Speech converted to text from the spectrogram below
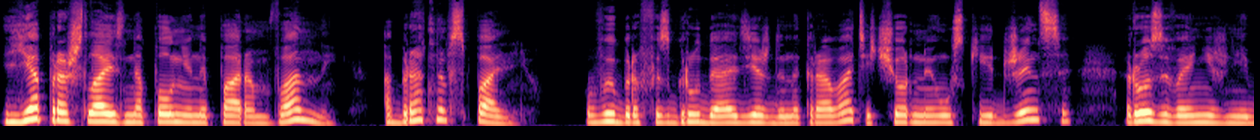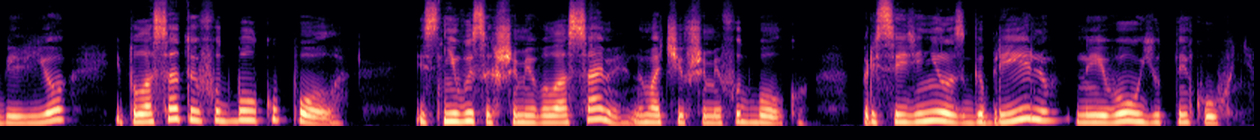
Я прошла из наполненной паром ванной обратно в спальню выбрав из груды одежды на кровати черные узкие джинсы, розовое нижнее белье и полосатую футболку пола, и с невысохшими волосами, намочившими футболку, присоединилась к Габриэлю на его уютной кухне.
